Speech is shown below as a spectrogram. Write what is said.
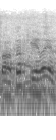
把它给了也是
